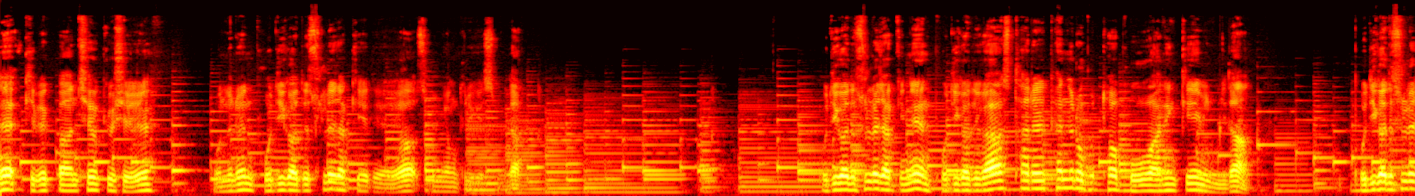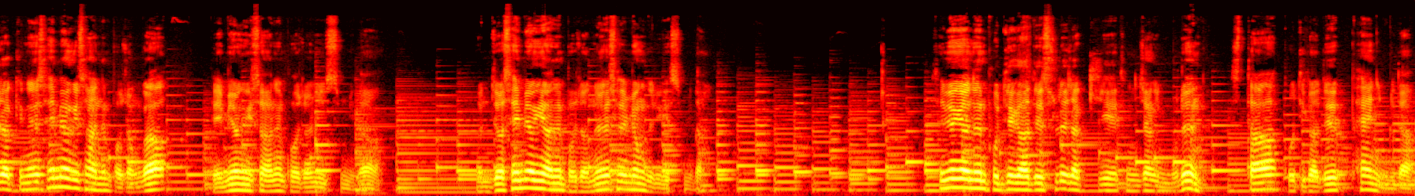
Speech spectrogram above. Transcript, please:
네, 기백반 체육교실. 오늘은 보디가드 술래잡기에 대하여 설명드리겠습니다. 보디가드 술래잡기는 보디가드가 스타를 펜으로부터 보호하는 게임입니다. 보디가드 술래잡기는 3명이서 하는 버전과 4명이서 하는 버전이 있습니다. 먼저 3명이 하는 버전을 설명드리겠습니다. 3명이 하는 보디가드 술래잡기의 등장인물은 스타 보디가드 펜입니다.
